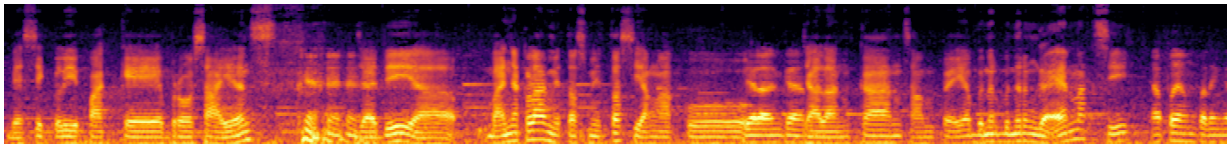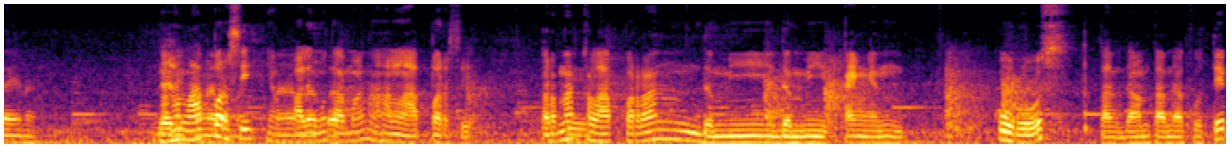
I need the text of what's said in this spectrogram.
basically pakai bro science. Jadi ya banyak lah mitos-mitos yang aku jalankan, jalankan sampai ya bener-bener nggak -bener enak sih. Apa yang paling nggak enak nahan lapar sih yang nahan paling lapar. utama nahan lapar sih karena okay. kelaparan demi demi pengen kurus dalam tanda kutip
